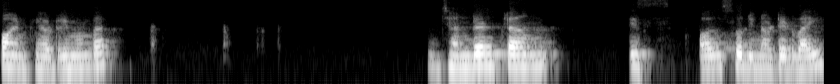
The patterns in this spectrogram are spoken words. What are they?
point we have to remember general term is also denoted by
